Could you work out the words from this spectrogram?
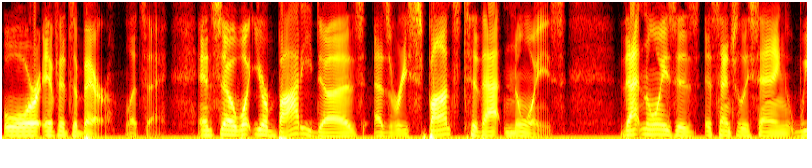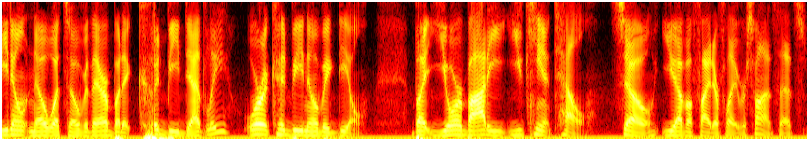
or if it's a bear, let's say. And so, what your body does as a response to that noise, that noise is essentially saying, We don't know what's over there, but it could be deadly or it could be no big deal. But your body, you can't tell. So, you have a fight or flight response. That's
